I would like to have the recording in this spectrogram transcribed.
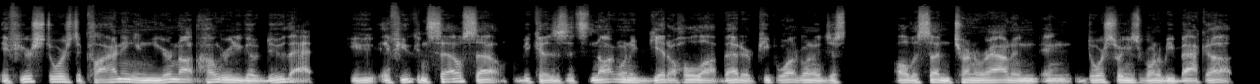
if your store's declining and you're not hungry to go do that, you, if you can sell, sell because it's not going to get a whole lot better. People aren't going to just all of a sudden turn around and, and door swings are going to be back up.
